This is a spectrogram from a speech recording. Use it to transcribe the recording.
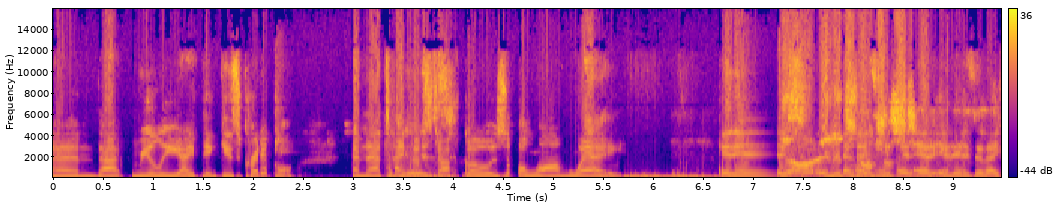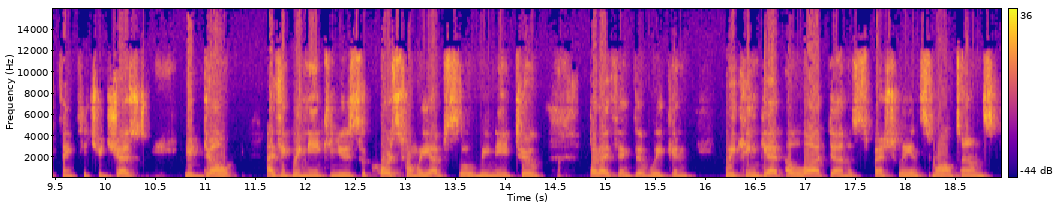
and that really i think is critical and that type It of is. stuff goes a long way It is. Yeah, and it's I not think- just- and- and it is, and I think that you just you don't. I think we need to use the courts when we absolutely need to, but I think that we can we can get a lot done, especially in small towns.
